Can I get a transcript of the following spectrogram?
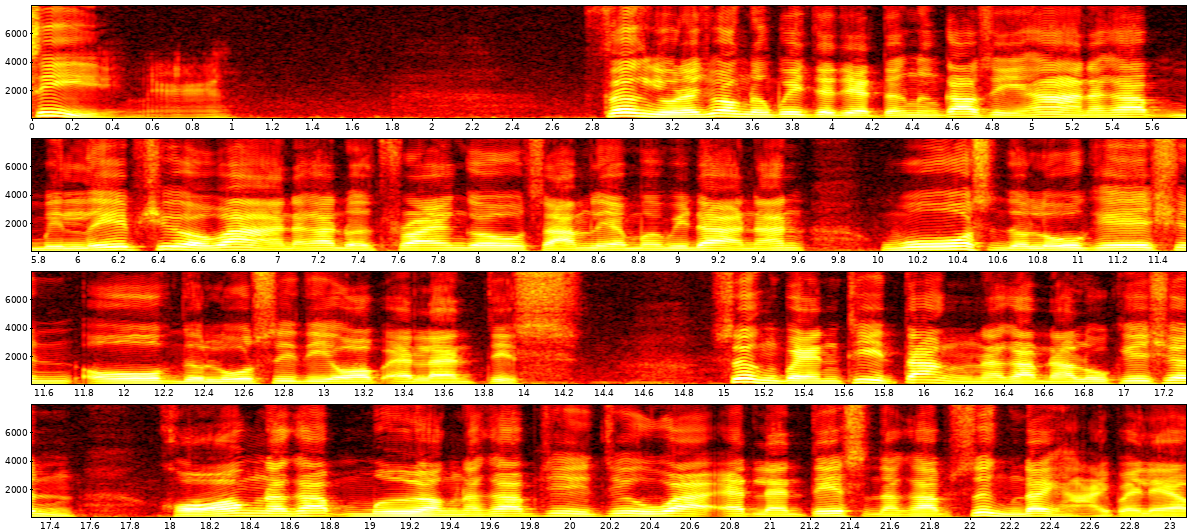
ซี่ ซึ่งอยู่ในช่วง 1 ปี 77 ถึง 1945 นะครับ believe เชื่อว่านะครับ the triangle สามเหลี่ยมเมอร์มิดานั้น was the location of the lost city of Atlantis ซึ่งเป็นที่ตั้งนะครับนะ location ของนะครับเมืองนะครับที่ชื่อว่าแอตแลนติสนะครับซึ่งได้หายไปแล้ว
